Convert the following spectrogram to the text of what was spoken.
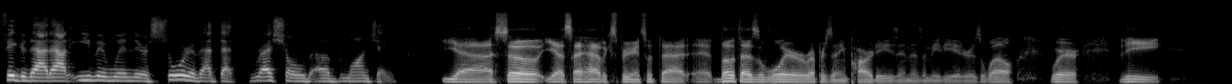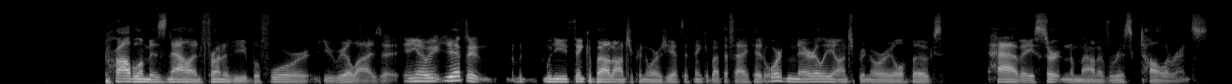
figure that out, even when they're sort of at that threshold of launching? Yeah. So, yes, I have experience with that, uh, both as a lawyer representing parties and as a mediator as well, where the problem is now in front of you before you realize it. You know, you have to, when you think about entrepreneurs, you have to think about the fact that ordinarily entrepreneurial folks have a certain amount of risk tolerance.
